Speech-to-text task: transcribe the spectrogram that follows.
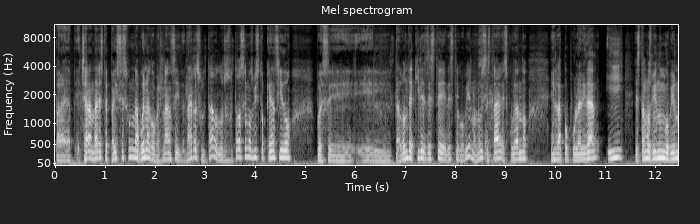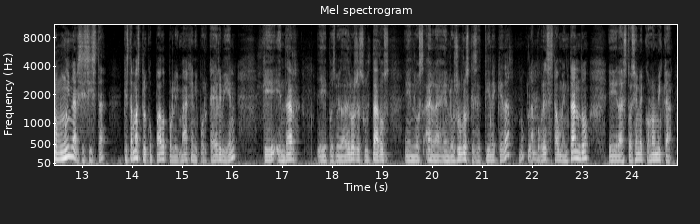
para echar a andar este país es una buena gobernanza y dar resultados. Los resultados hemos visto que han sido pues eh, el talón de Aquiles de este de este gobierno, ¿no? Y se está escudando en la popularidad y estamos viendo un gobierno muy narcisista que está más preocupado por la imagen y por caer bien que en dar eh, pues verdaderos resultados en los en, los rubros que se tiene que dar, ¿no? La pobreza está aumentando, eh, la situación económica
